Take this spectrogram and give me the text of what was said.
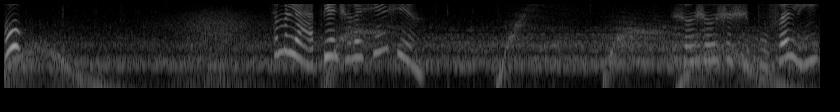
哦，他们俩变成了星星，生生世世不分离。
